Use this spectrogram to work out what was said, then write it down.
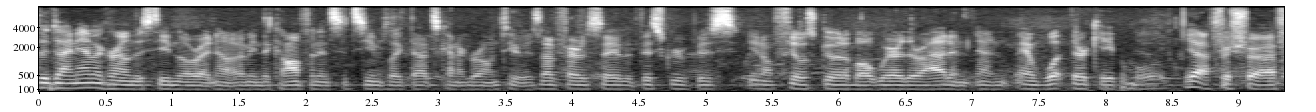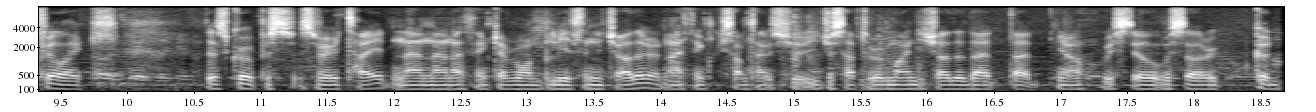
The dynamic around this team, though, right now, I mean, the confidence, it seems like that's kind of grown too. Is that fair to say that this group is, you know, feels good about where they're at and, and, and what they're capable of? Yeah, for sure. I feel like this group is, is very tight, and, and, I think everyone believes in each other. And I think sometimes you, just have to remind each other that, that you know we still we still are good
